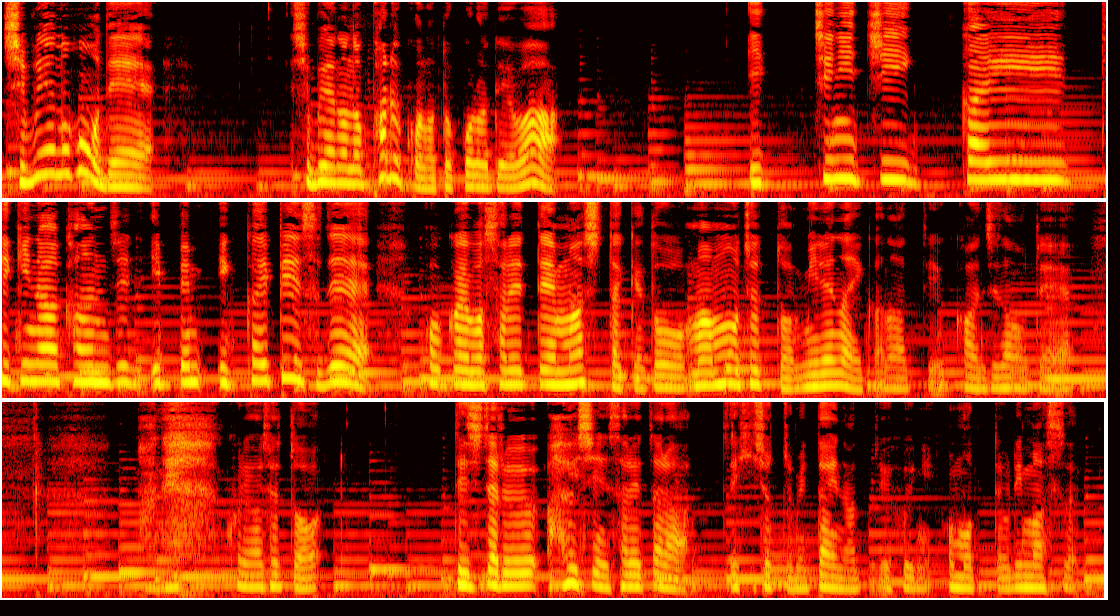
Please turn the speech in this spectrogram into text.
渋谷の方で渋谷ののパルコのところでは1日1回的な感じ一遍一回ペースで公開はされてましたけどまあもうちょっと見れないかなっていう感じなのでまあねこれはちょっとデジタル配信されたら是非ちょっと見たいなっていうふうに思っております。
